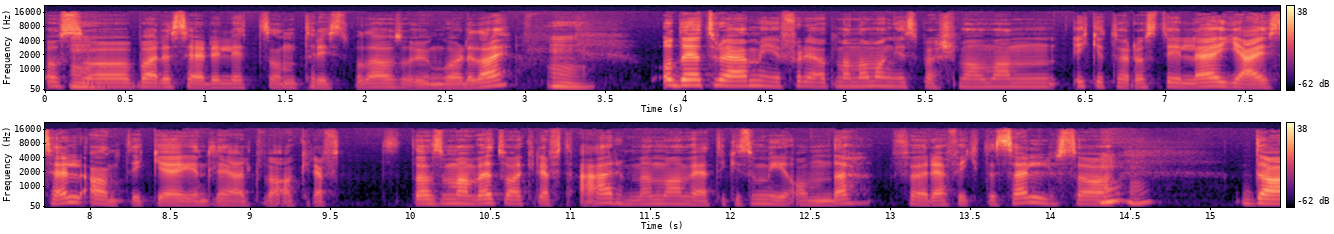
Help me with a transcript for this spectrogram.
og så bare ser de litt sånn trist på deg, og så unngår de deg. Mm. Og det tror jeg er mye fordi at man har mange spørsmål man ikke tør å stille. Jeg selv ante ikke egentlig helt hva kreft Altså man vet hva kreft er, men man vet ikke så mye om det før jeg fikk det selv. Så da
